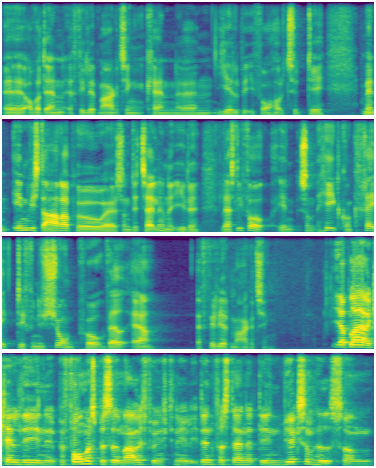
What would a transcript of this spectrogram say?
øh, og hvordan affiliate marketing kan øh, hjælpe i forhold til det. Men inden vi starter på øh, sådan detaljerne i det, lad os lige få en sådan helt konkret definition på, hvad er affiliate marketing? Jeg plejer at kalde det en øh, performancebaseret markedsføringskanal i den forstand, at det er en virksomhed, som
